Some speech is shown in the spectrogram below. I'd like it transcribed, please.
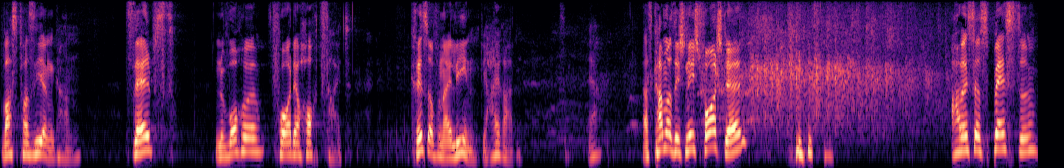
was passieren kann. Selbst eine Woche vor der Hochzeit. Christoph und Eileen, die heiraten. So, ja. Das kann man sich nicht vorstellen. Aber es ist das Beste,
